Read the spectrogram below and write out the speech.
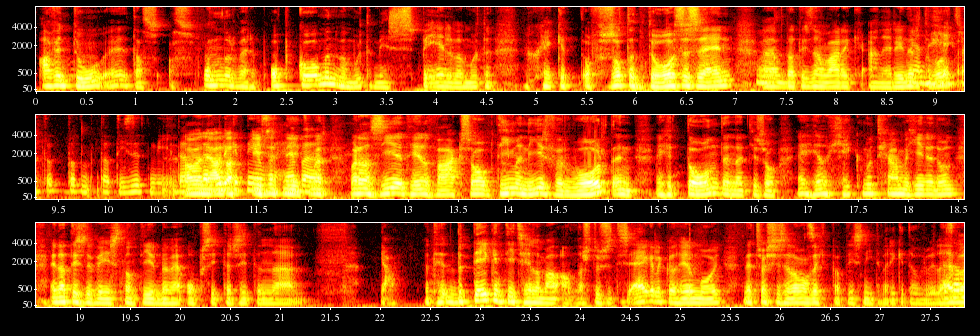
af en toe hè, het als, als onderwerp opkomen. We moeten mee spelen, we moeten gekke of zotte dozen zijn. Eh, dat is dan waar ik aan Ja, herinnerd nee, word. dat, dat, dat is het niet. Dat, Ah, ja, wil dat ik het niet is het niet. Maar, maar dan zie je het heel vaak zo op die manier verwoord en, en getoond. En dat je zo hè, heel gek moet gaan beginnen doen. En dat is de weerstand die er bij mij op zit. Er zit een... eh, ja, het, het betekent iets helemaal anders. Dus het is eigenlijk wel heel mooi. Net zoals je zelf al zegt, dat is niet waar ik het over wil Zal hebben.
